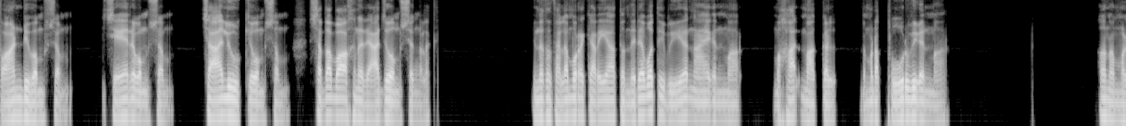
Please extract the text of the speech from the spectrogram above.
പാണ്ഡ്യവംശം ചേരവംശം ചാലൂക്യവംശം ശതവാഹന രാജവംശങ്ങളൊക്കെ. ഇന്നത്തെ തലമുറയ്ക്ക് അറിയാത്ത നിരവധി വീരനായകന്മാർ മഹാത്മാക്കൾ നമ്മുടെ പൂർവികന്മാർ. അത് നമ്മൾ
